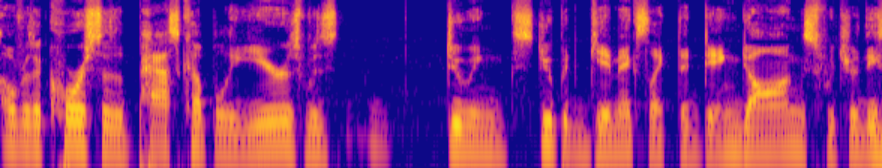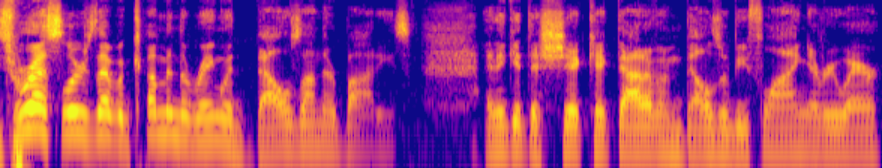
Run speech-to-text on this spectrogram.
over the course of the past couple of years was doing stupid gimmicks like the ding dongs, which are these wrestlers that would come in the ring with bells on their bodies and they get the shit kicked out of them. Bells would be flying everywhere.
